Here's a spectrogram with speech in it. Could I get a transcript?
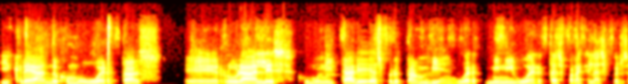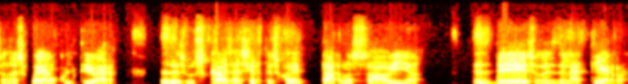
y creando como huertas eh, rurales, comunitarias, pero también mini huertas para que las personas puedan cultivar desde sus casas, ¿cierto? Es conectarnos todavía desde eso, desde la tierra.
